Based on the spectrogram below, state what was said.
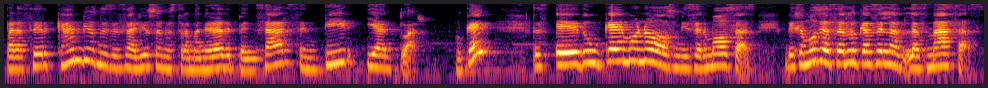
para hacer cambios necesarios en nuestra manera de pensar, sentir y actuar. ¿Ok? Entonces, eduquémonos, mis hermosas. Dejemos de hacer lo que hacen las masas.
